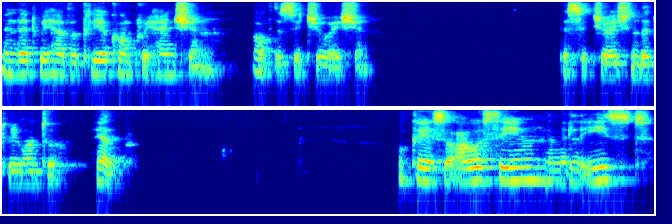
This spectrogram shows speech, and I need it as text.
and that we have a clear comprehension of the situation, the situation that we want to help. Okay, so our theme, the Middle East,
